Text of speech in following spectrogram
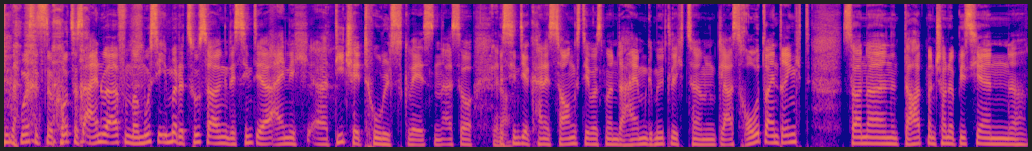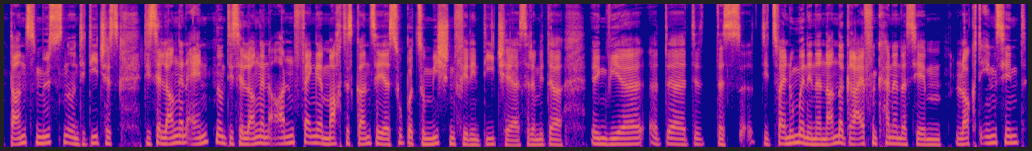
ich muss jetzt nur kurz was einwerfen. Man muss ja immer dazu sagen, das sind ja eigentlich äh, DJ-Tools gewesen. Also genau. das sind ja keine Songs, die was man daheim gemütlich zum Glas Rotwein trinkt, sondern da hat man schon ein bisschen tanzen müssen und die DJs, diese langen Enden und diese langen Anfänge macht das Ganze ja super zu mischen für den DJ. Also damit er irgendwie äh, der, der, das, die zwei Nummern ineinander greifen können, dass sie eben locked in sind.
